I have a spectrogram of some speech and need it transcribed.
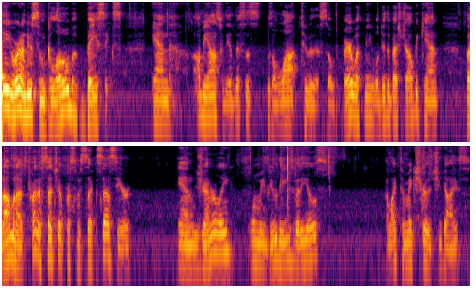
Hey, we're going to do some globe basics. And I'll be honest with you, this is there's a lot to this. So bear with me. We'll do the best job we can. But I'm going to try to set you up for some success here. And generally, when we do these videos, I like to make sure that you guys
